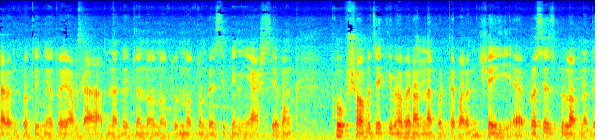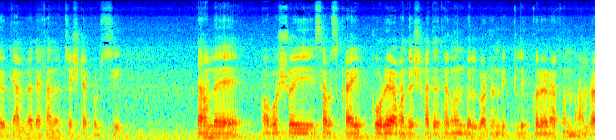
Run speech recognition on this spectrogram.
কারণ প্রতিনিয়তই আমরা আপনাদের জন্য নতুন নতুন রেসিপি নিয়ে আসছি এবং খুব সহজে কীভাবে রান্না করতে পারেন, সেই প্রসেসগুলো আপনাদেরকে আমরা দেখানোর চেষ্টা করছি। তাহলে অবশ্যই সাবস্ক্রাইব করে আমাদের সাথে থাকুন, বেল বাটনটি ক্লিক করে রাখুন। আমরা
